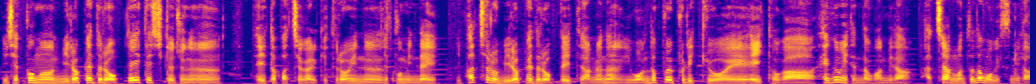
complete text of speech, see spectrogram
이 제품은 미러 패드를 업데이트 시켜주는 데이터 파츠가 이렇게 들어있는 제품인데 이 파츠로 미러 패드를 업데이트하면 은 이 원더풀 프리큐어의 데이터가 해금이 된다고 합니다. 같이 한번 뜯어보겠습니다.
